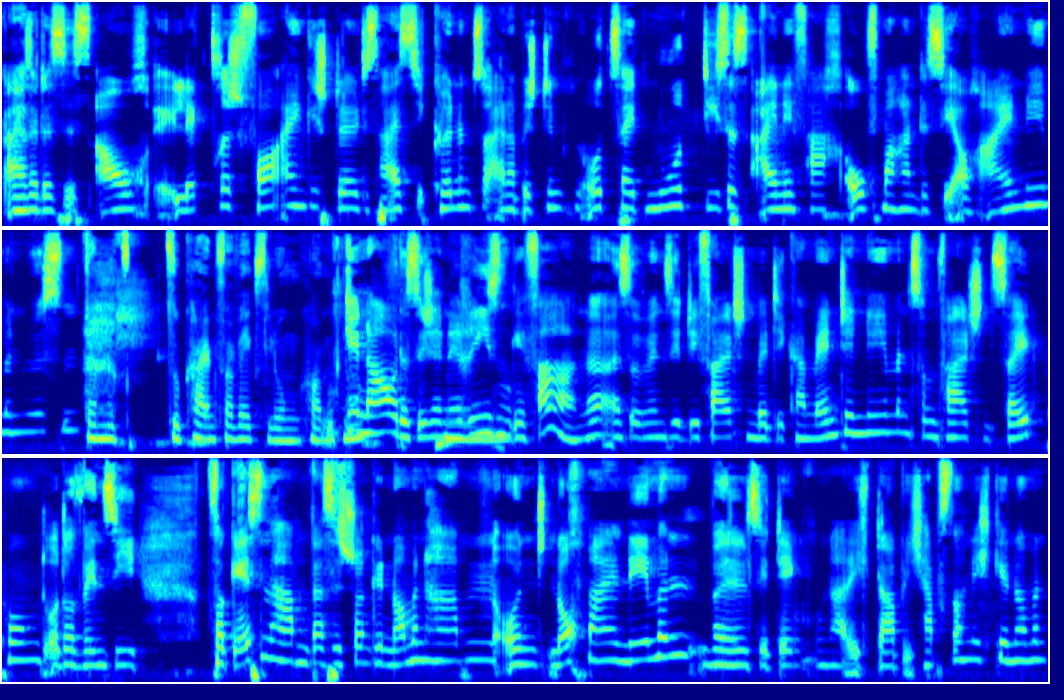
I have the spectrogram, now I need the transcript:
also das ist auch elektrisch voreingestellt. Das heißt, Sie können zu einer bestimmten Uhrzeit nur dieses eine Fach aufmachen, das Sie auch einnehmen müssen. Damit zu keinen Verwechslungen kommt. Ne? Genau, das ist eine mhm. Riesengefahr. Ne? Also wenn Sie die falschen Medikamente nehmen zum falschen Zeitpunkt oder wenn Sie vergessen haben, dass Sie es schon genommen haben und nochmal nehmen, weil Sie denken, ich glaube, ich habe es noch nicht genommen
